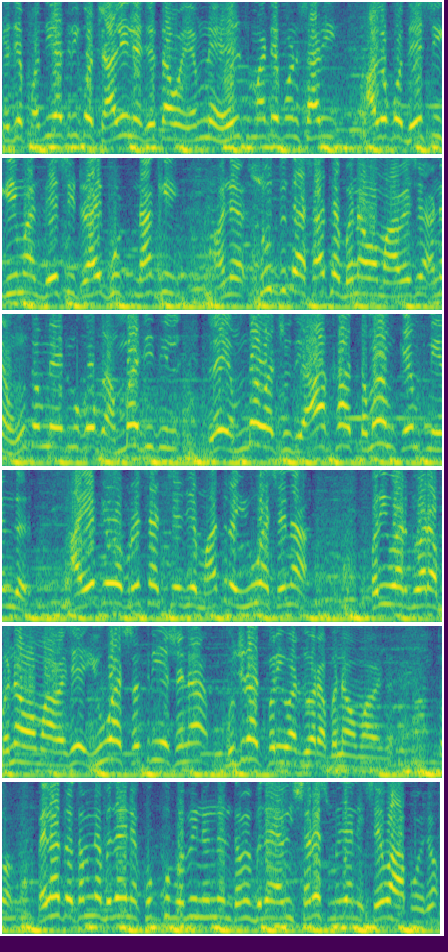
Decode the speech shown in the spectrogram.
કે જે પદયાત્રિકો ચાલીને જતા હોય એમને હેલ્થ માટે પણ સારી, આ લોકો દેશી ઘીમાં દેશી ડ્રાય ફ્રૂટ નાખી અને શુદ્ધતા સાથે બનાવવામાં આવે છે. અને હું તમને એટલું કહું કે અંબાજીથી લઈ અમદાવાદ સુધી આખા તમામ કેમ્પની અંદર આ એક એવો પ્રસાદ છે જે માત્ર યુવા સેના પરિવાર દ્વારા બનાવવામાં આવે છે. યુવા ક્ષત્રિય સેના ગુજરાત પરિવાર દ્વારા બનાવવામાં આવે છે. તો પહેલાં તો તમને બધાને ખૂબ ખૂબ અભિનંદન. તમે બધા આવી સરસ મજાની સેવા આપો છો.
